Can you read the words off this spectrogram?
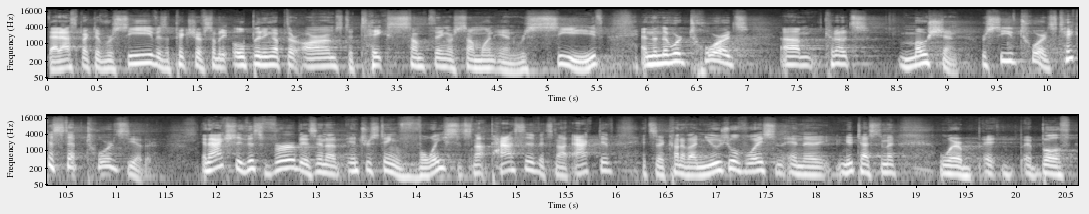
That aspect of receive is a picture of somebody opening up their arms to take something or someone in. Receive. And then the word towards um, connotes motion. Receive towards. Take a step towards the other. And actually, this verb is in an interesting voice. It's not passive, it's not active. It's a kind of unusual voice in, in the New Testament where it, it, both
